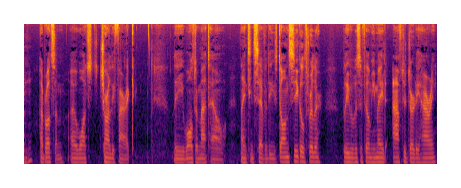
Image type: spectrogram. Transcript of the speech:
Mm-hmm. I brought some. I watched Charley Varrick, the Walter Matthau 1970s Don Siegel thriller. I believe it was a film he made after Dirty Harry.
